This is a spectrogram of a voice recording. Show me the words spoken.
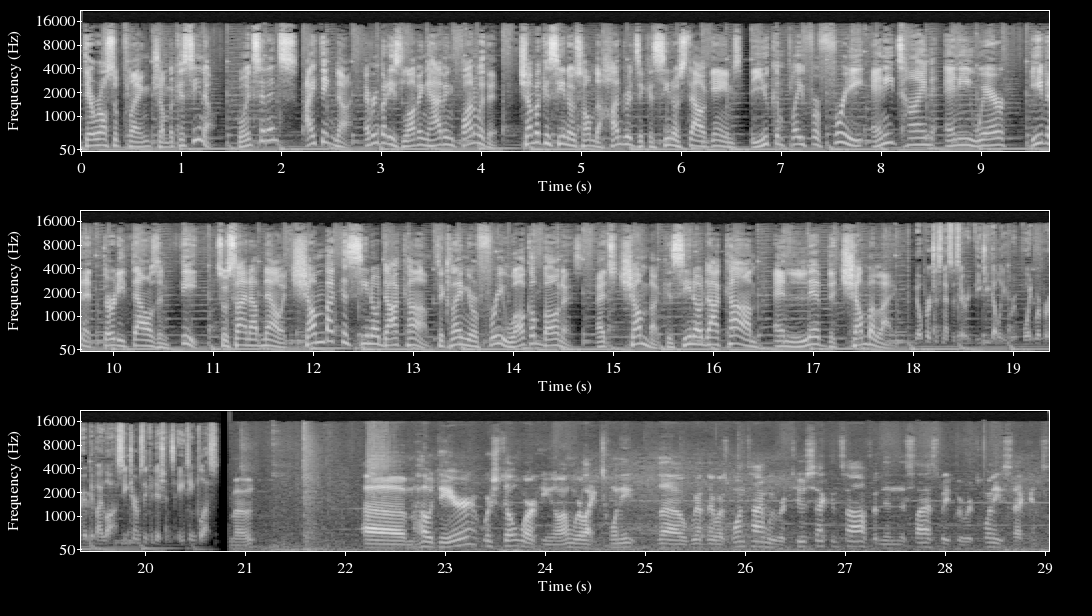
They were also playing Chumba Casino. Coincidence? I think not. Everybody's loving having fun with it. Chumba Casino is home to hundreds of casino style games that you can play for free anytime, anywhere even at 30,000 feet. So sign up now at ChumbaCasino.com to claim your free welcome bonus. That's ChumbaCasino.com and live the Chumba life. No purchase necessary. VGW Group. Void were prohibited by law. See terms and conditions. 18 plus. mode. Um, dear, we're still working on. We're like 20. The, where there was one time we were two seconds off, and then this last week we were 20 seconds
